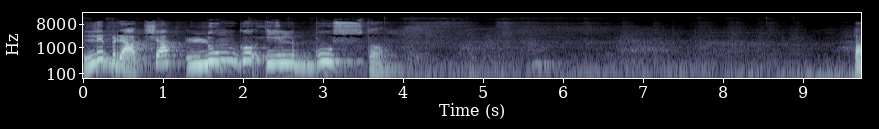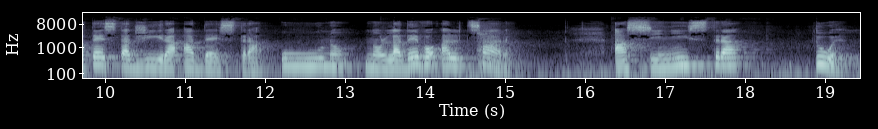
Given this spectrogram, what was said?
le braccia lungo il busto. La testa gira a destra, uno, non la devo alzare. A sinistra, due.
